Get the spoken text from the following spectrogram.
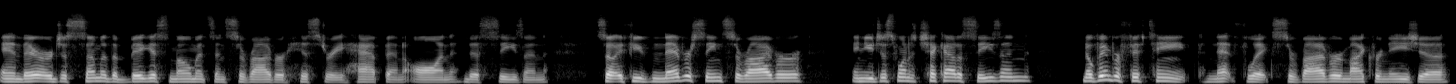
And there are just some of the biggest moments in Survivor history happen on this season. So if you've never seen Survivor and you just want to check out a season, November 15th, Netflix, Survivor Micronesia,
